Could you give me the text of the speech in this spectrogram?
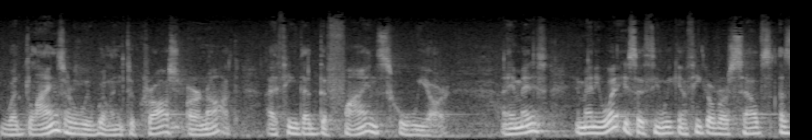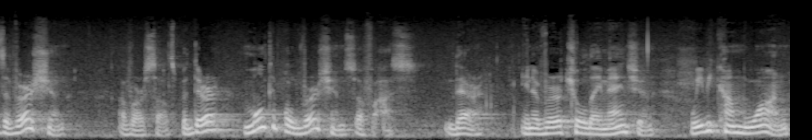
What lines are we willing to cross or not? I think that defines who we are. And in many, in many ways, I think we can think of ourselves as a version of ourselves. But there are multiple versions of us there in a virtual dimension. We become one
